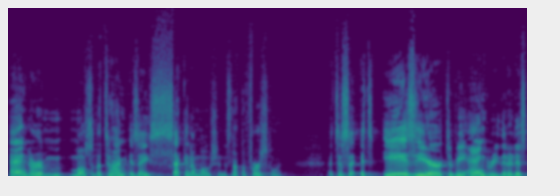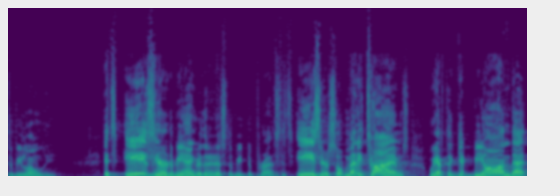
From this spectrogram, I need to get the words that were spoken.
anger m- most of the time is a second emotion, it's not the first one. It's, a, it's easier to be angry than it is to be lonely. It's easier to be angry than it is to be depressed. It's easier. So many times we have to get beyond that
